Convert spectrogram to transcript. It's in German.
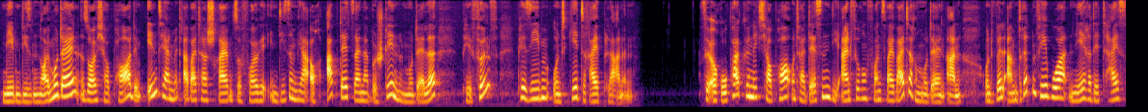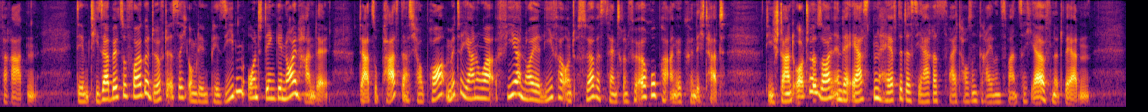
Neben diesen neuen Modellen soll Xiaopeng dem internen Mitarbeiterschreiben zufolge in diesem Jahr auch Updates seiner bestehenden Modelle P5, P7 und G3 planen. Für Europa kündigt Xiaopeng unterdessen die Einführung von zwei weiteren Modellen an und will am 3. Februar nähere Details verraten. Dem Teaserbild zufolge dürfte es sich um den P7 und den G9 handeln. Dazu passt, dass Xiaopeng Mitte Januar vier neue Liefer- und Servicezentren für Europa angekündigt hat. Die Standorte sollen in der ersten Hälfte des Jahres 2023 eröffnet werden.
